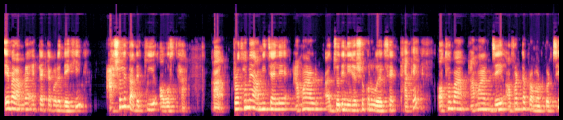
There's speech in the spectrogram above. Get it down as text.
এবার আমরা একটা একটা করে দেখি আসলে তাদের কি অবস্থা। প্রথমে আমি চাইলে আমার যদি নিজস্ব কোনো ওয়েবসাইট থাকে অথবা আমার যে অফারটা প্রমোট করছি,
